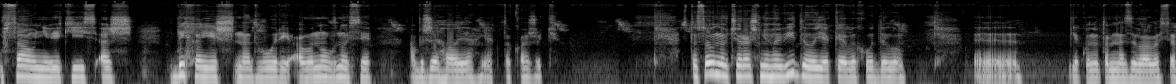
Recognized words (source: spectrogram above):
в сауні в якійсь аж дихаєш на дворі, а воно в носі обжигає, як то кажуть. Стосовно вчорашнього відео, яке виходило, е, як воно там називалося,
